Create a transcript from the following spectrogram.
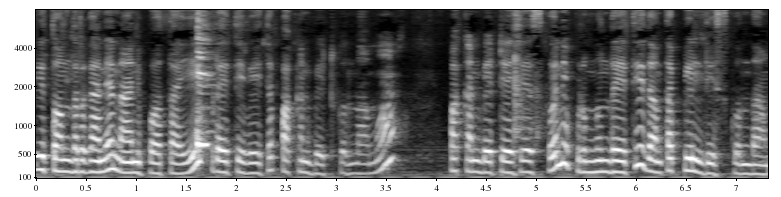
ఇవి తొందరగానే నానిపోతాయి. ఇప్పుడైతే ఇవైతే పక్కన పెట్టుకుందాము. పక్కన పెట్టేసేసుకొని ఇప్పుడు ముందైతే ఇదంతా పీల్ తీసుకుందాం.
